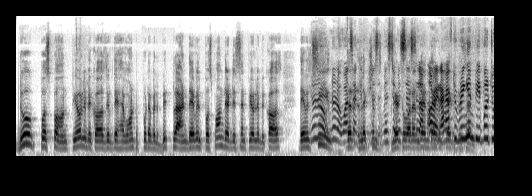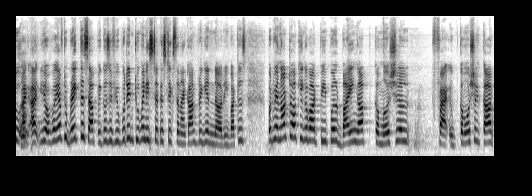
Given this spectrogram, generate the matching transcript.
do postpone purely because if they have want to put up a big plant, they will postpone their decision purely because they will no, see no, no, no, one second. Mr. Mr. Mr. All right, I have to bring in people to, so I, I, you know, we have to break this up because if you put in too many statistics, then I can't bring in uh, rebuttals. But we're not talking about people buying up commercial commercial car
